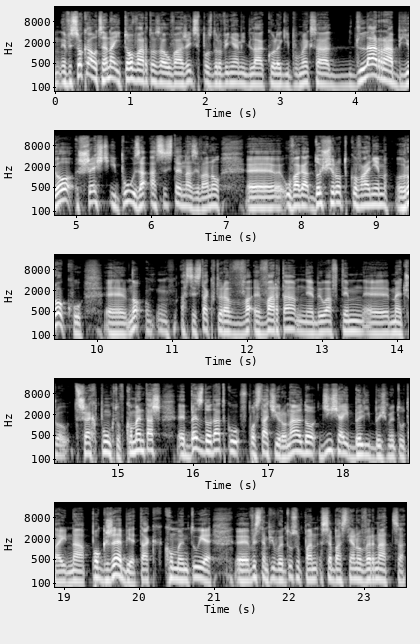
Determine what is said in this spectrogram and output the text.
Wysoka ocena i to warto zauważyć z pozdrowieniami dla kolegi Pumeksa, dla Rabio 6,5 za asystę nazywaną, e, uwaga, dośrodkowaniem roku. E, no, asysta, która wa warta była w tym e, meczu trzech punktów. Komentarz e, bez dodatku w postaci Ronaldo. Dzisiaj bylibyśmy tutaj na pogrzebie, tak komentuje e, występ Juventusu pan Sebastiano Vernazza.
